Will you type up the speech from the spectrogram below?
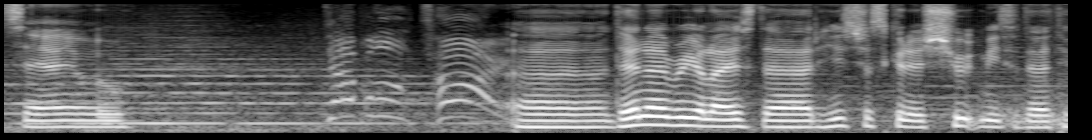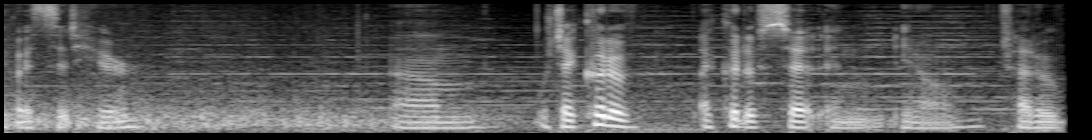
So uh, then I realized that he's just gonna shoot me to death if I sit here. Um, which I could have I could have set and you know try to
